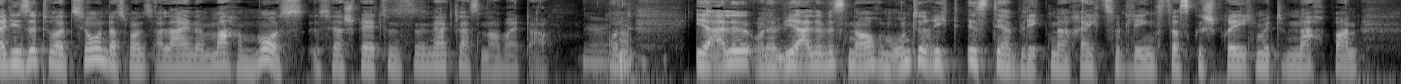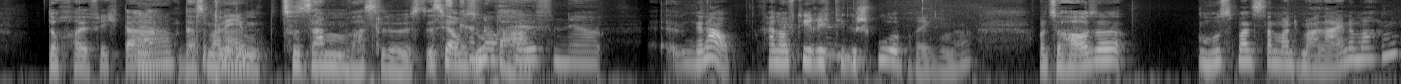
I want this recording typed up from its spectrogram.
Weil die Situation, dass man es alleine machen muss, ist ja spätestens in der Klassenarbeit da. Ja. Und ihr alle oder wir alle wissen auch, im Unterricht ist der Blick nach rechts und links, das Gespräch mit dem Nachbarn doch häufig da, ja, dass total. man eben zusammen was löst. Ist ja das auch kann super. Auch helfen, ja. Äh, genau, kann auf die richtige Spur bringen. Ne? Und zu Hause muss man es dann manchmal alleine machen.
